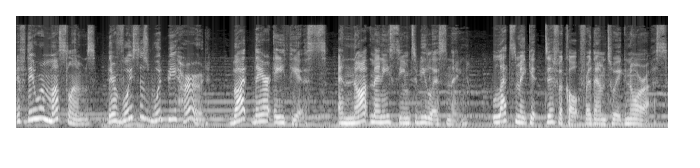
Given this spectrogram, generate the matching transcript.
If they were Muslims, their voices would be heard. But they are atheists, and not many seem to be listening. Let's make it difficult for them to ignore us.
